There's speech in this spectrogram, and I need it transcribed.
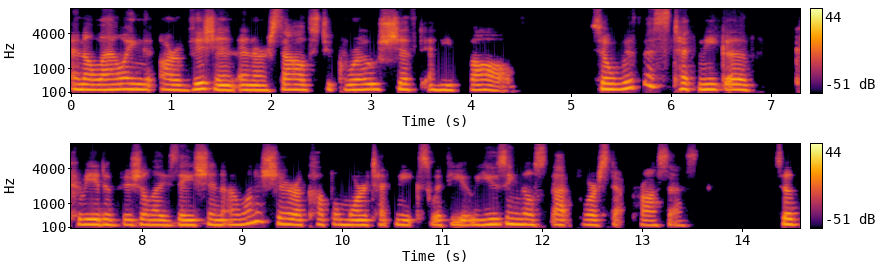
and allowing our vision and ourselves to grow, shift, and evolve. So, with this technique of creative visualization, I want to share a couple more techniques with you using those that four step process. So,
